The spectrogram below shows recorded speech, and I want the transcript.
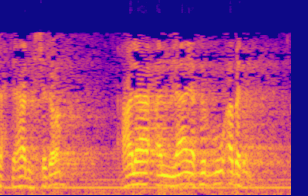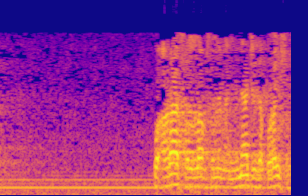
تحت هذه الشجرة على أن لا يفروا أبدا. وأراد صلى الله عليه وسلم أن يناجز قريشا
